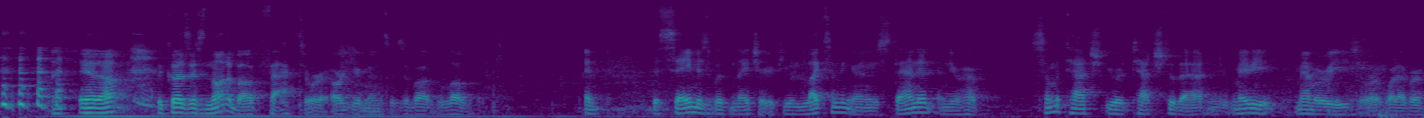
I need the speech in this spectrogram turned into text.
you know, because it's not about facts or arguments; it's about love. And the same is with nature. If you like something, you understand it, and you have some attached, you're attached to that, and maybe memories or whatever.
